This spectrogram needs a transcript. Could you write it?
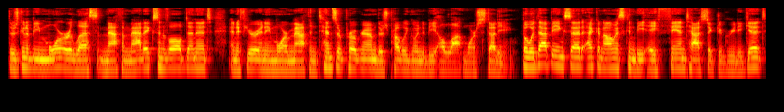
there's going to be more or less mathematics involved in it. And if you're in a more math intensive program, there's probably going to be a lot more studying. But with that being said, economics can be a fantastic degree to get,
